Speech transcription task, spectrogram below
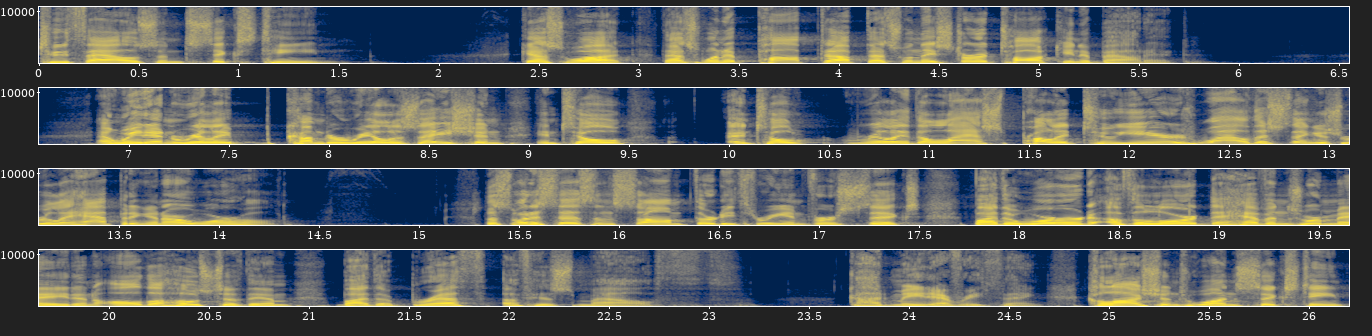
2016. Guess what? That's when it popped up. That's when they started talking about it. And we didn't really come to realization until, until really the last probably two years. Wow, this thing is really happening in our world. Listen what it says in Psalm 33 and verse 6. By the word of the Lord the heavens were made, and all the host of them by the breath of his mouth. God made everything. Colossians 1:16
